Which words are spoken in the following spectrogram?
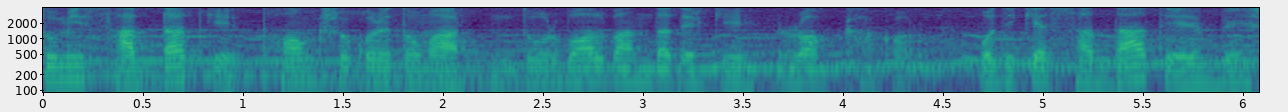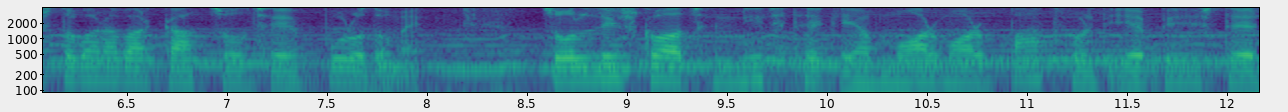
তুমি সাদ্দাতকে ধ্বংস করে তোমার দুর্বল বান্দাদেরকে রক্ষা করো। ওদিকে সাদ্দাতের বেস্ত বানাবার কাজ চলছে পুরোদমে। চল্লিশ গজ নিচ থেকে মরমর পাথর দিয়ে বেহেস্তের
